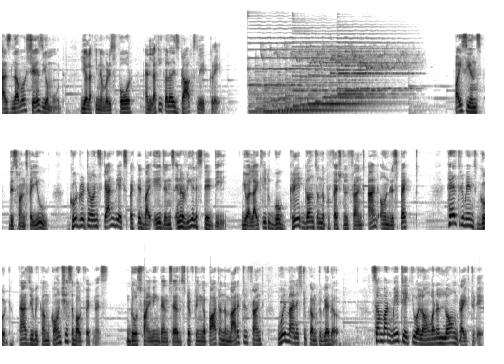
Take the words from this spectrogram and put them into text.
as lover shares your mood. Your lucky number is 4 and lucky color is dark slate grey. Pisceans, this one's for you. Good returns can be expected by agents in a real estate deal. You are likely to go great guns on the professional front and earn respect. Health remains good as you become conscious about fitness. Those finding themselves drifting apart on the marital front will manage to come together. Someone may take you along on a long drive today.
